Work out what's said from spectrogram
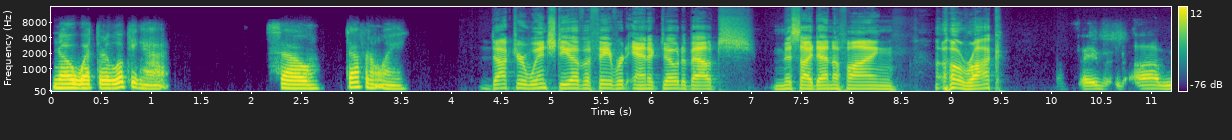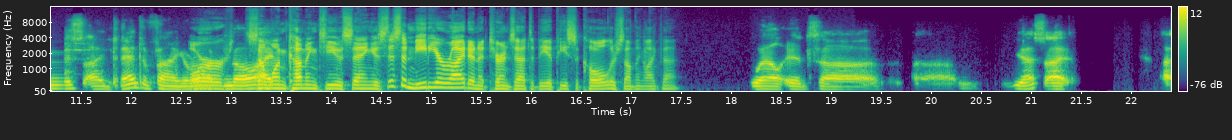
know what they're looking at. So definitely. Dr. Wintsch, do you have a favorite anecdote about misidentifying a rock? Favorite, uh, misidentifying a or rock. No, someone I, coming to you saying, "Is this a meteorite?" and it turns out to be a piece of coal or something like that. Well, it's uh, yes, I, I,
